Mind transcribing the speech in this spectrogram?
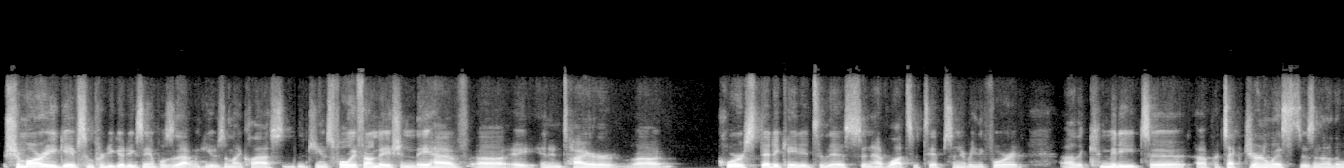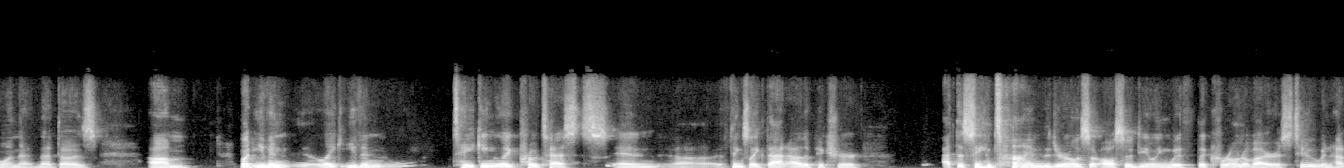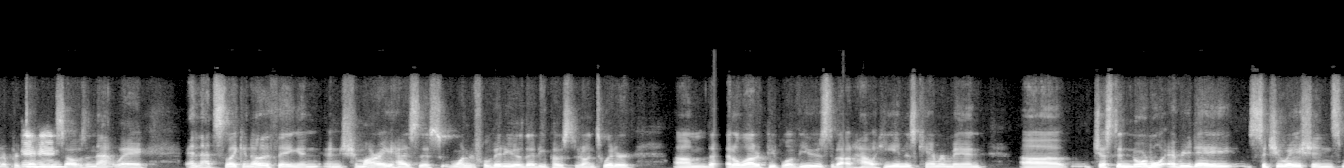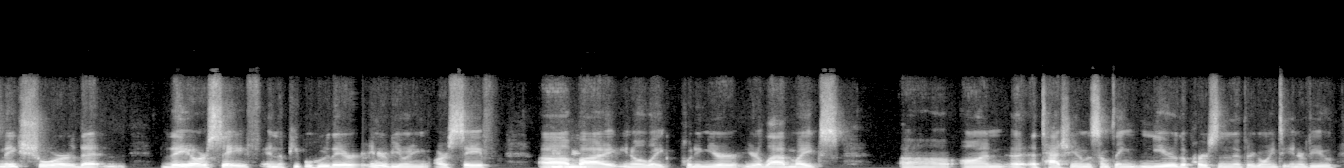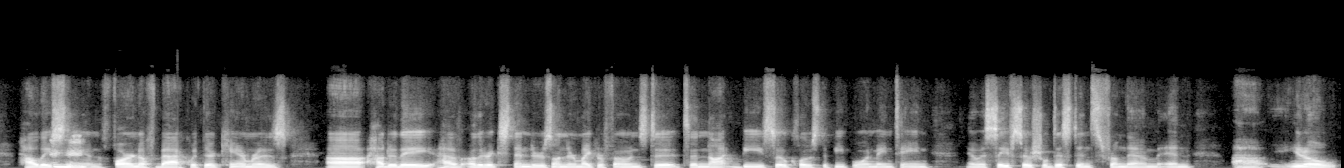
Shomari gave some pretty good examples of that when he was in my class. The James Foley Foundation, they have uh, a, an entire uh, course dedicated to this and have lots of tips and everything for it. Uh, the Committee to uh, Protect Journalists is another one that, that does. Um, but even like even taking like protests and uh, things like that out of the picture, at the same time, the journalists are also dealing with the coronavirus too and how to protect mm-hmm. themselves in that way. And that's like another thing. And, and Shomari has this wonderful video that he posted on Twitter um, that, that, a lot of people have used about how he and his cameraman, uh, just in normal everyday situations, make sure that they are safe and the people who they are interviewing are safe uh, mm-hmm. by, you know, like putting your, your lav mics uh, on uh, attaching them to something near the person that they're going to interview, how they mm-hmm. stand far enough back with their cameras, uh, how do they have other extenders on their microphones to, to not be so close to people and maintain you know, a safe social distance from them. And, uh, you know,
